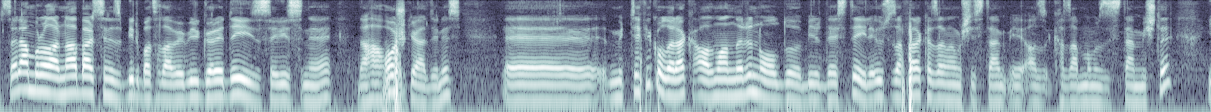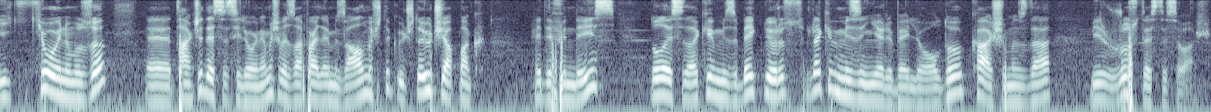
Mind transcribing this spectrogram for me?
Selam buralar, ne habersiniz? Bir Batılar ve Bir Görevdeyiz serisine daha hoş geldiniz. Ee, müttefik olarak Almanların olduğu bir desteğiyle 3 zafer kazanmamış istem, e, az- kazanmamız istenmişti. İlk iki oyunumuzu e, tankçı destesiyle oynamış ve zaferlerimizi almıştık. 3'te 3 yapmak hedefindeyiz. Dolayısıyla rakibimizi bekliyoruz. Rakibimizin yeri belli oldu. Karşımızda bir Rus destesi var.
